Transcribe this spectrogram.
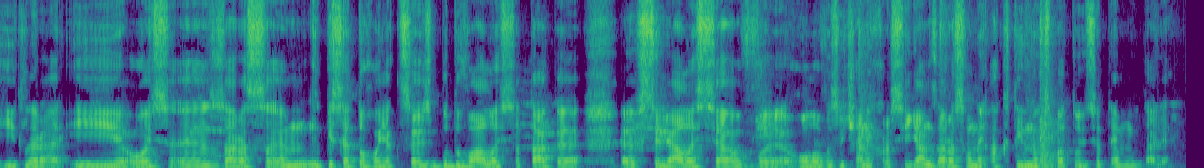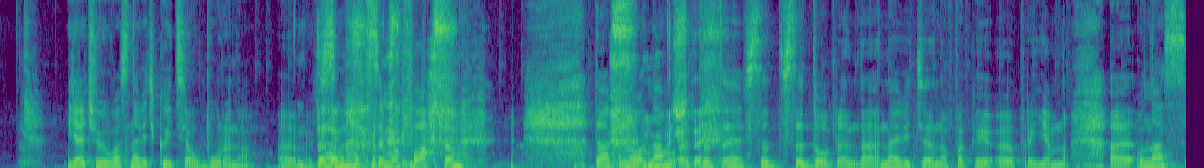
Гітлера, і ось е, зараз, ем, після того як це ось будувалося, так вселялося в голови звичайних росіян. Зараз вони активно експлуатують цю тему і далі. Я чую у вас навіть киця обурена всіма цими фактами. Так, ну нам е, тут е, все все добре, навіть е, навпаки, приємно. У нас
